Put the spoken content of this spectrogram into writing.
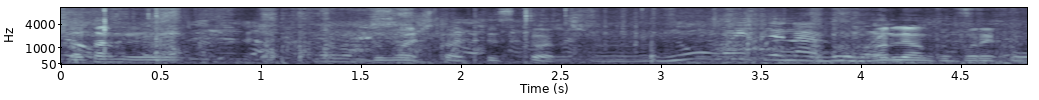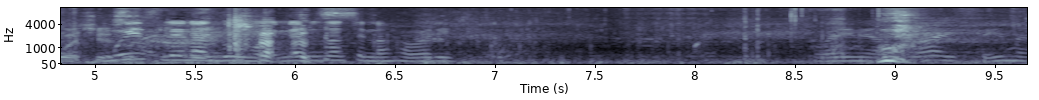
Що там е, думаєш, так ти скажеш? Ну, мысленно думай. Горлянку переховати, чесно. Мысленно думай, не обязательно говорить. Во имя Отца и Сына.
